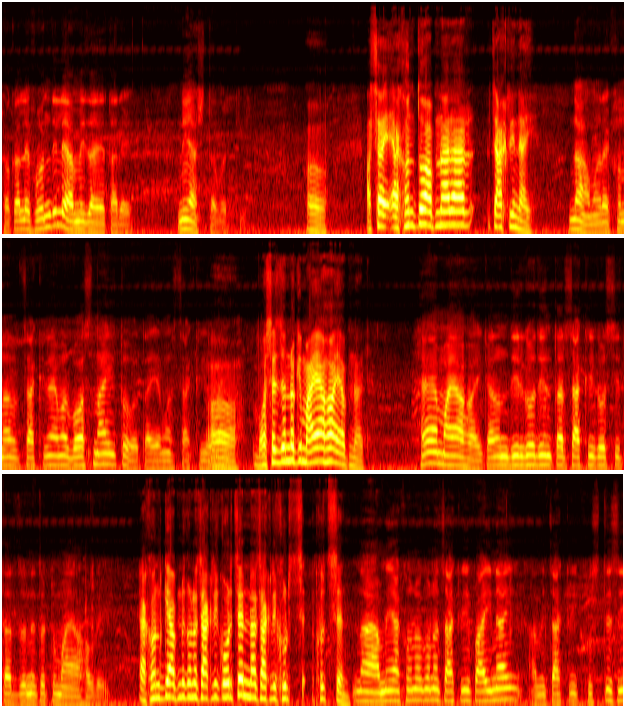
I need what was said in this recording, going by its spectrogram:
সকালে ফোন দিলে আমি যাই তারে নিয়ে আসতাম আর কি। ও আচ্ছা এখন তো আপনার আর চাকরি নাই? না আমার এখন আর চাকরি নাই আমার বস নাই তো তাই আমার চাকরি ও বসের জন্য কি মায়া হয় আপনার? হ্যাঁ মায়া হয় কারণ দীর্ঘদিন তার চাকরি করছি তার জন্য তো একটু মায়া হবেই। এখন কি আপনি কোনো চাকরি করছেন না চাকরি খুঁজছে- খুঁজছেন? না আমি এখনও কোনো চাকরি পাই নাই আমি চাকরি খুঁজতেছি।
